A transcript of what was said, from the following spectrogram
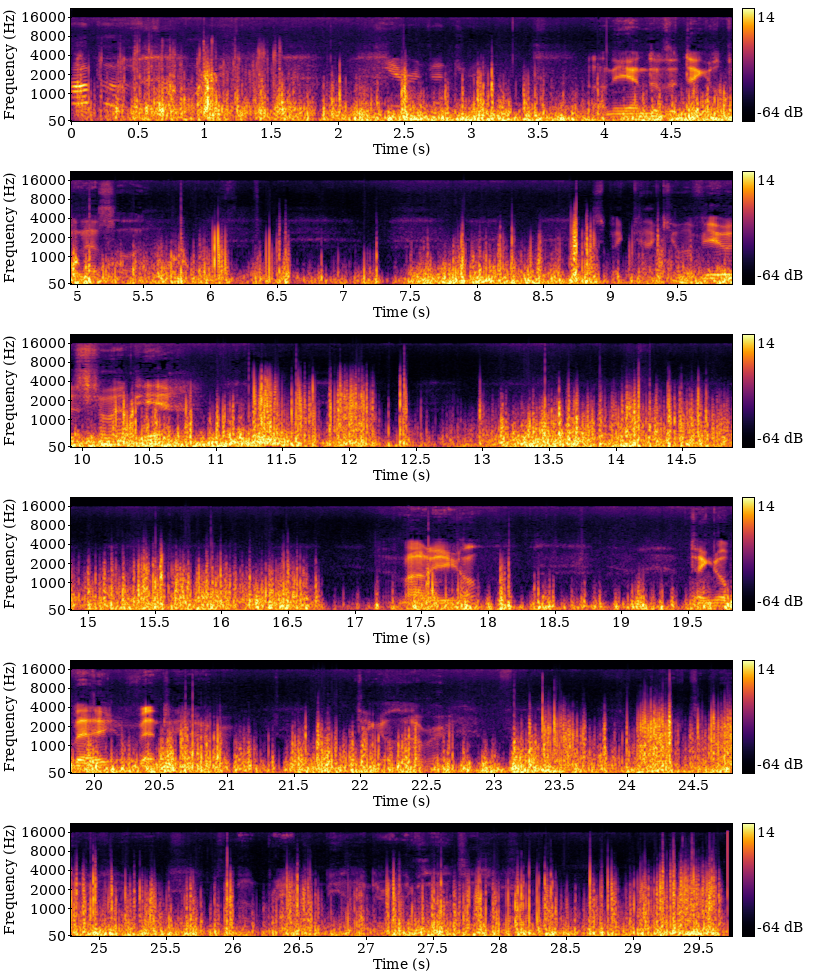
top of here adventure. On the end of the Dingle Peninsula. Spectacular views from up here. Mount Eagle, Dingle Bay, Ventry.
